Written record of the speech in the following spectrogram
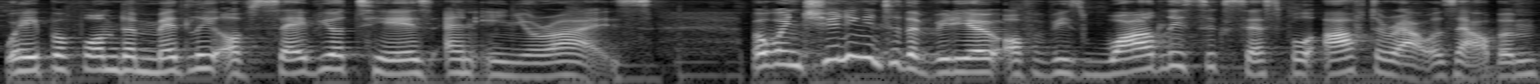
where he performed a medley of Save Your Tears and In Your Eyes. But when tuning into the video off of his wildly successful After Hours album,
